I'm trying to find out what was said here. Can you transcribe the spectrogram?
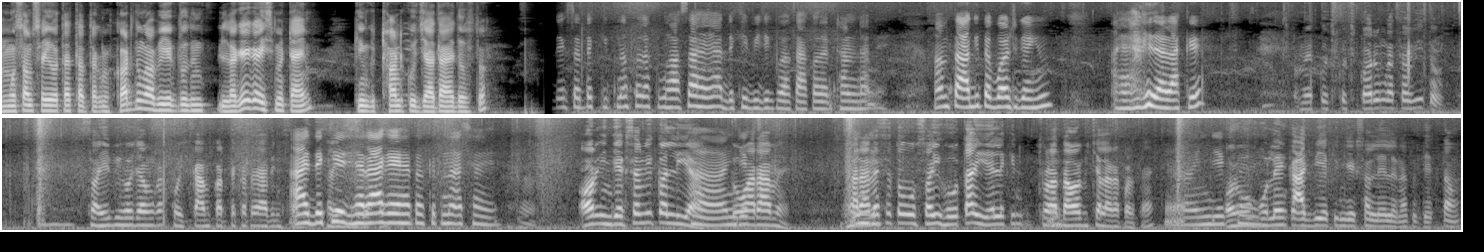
मौसम सही होता है, तब तक मैं कर दूँगा। अभी एक दो दिन लगेगा इसमें टाइम क्योंकि ठंड कुछ ज़्यादा है दोस्तों। देख सकते कितना सारा कुहासा है यार। देखिए, बीजे के क्या कर ठंडा में हम तो आगे तो बैठ गई हूँ के मैं कुछ कुछ करूँगा तभी तो। सही भी हो जाऊँगा कोई काम करते करते आदमी आज देखिए झरा गए हैं तो कितना अच्छा है। और इंजेक्शन भी कर लिया हाँ, तो आराम है झराने से तो वो सही होता ही है लेकिन थोड़ा दवा भी चलाना पड़ता है। हाँ, और वो बोले हैं कि आज भी एक इंजेक्शन ले लेना तो देखता हूँ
